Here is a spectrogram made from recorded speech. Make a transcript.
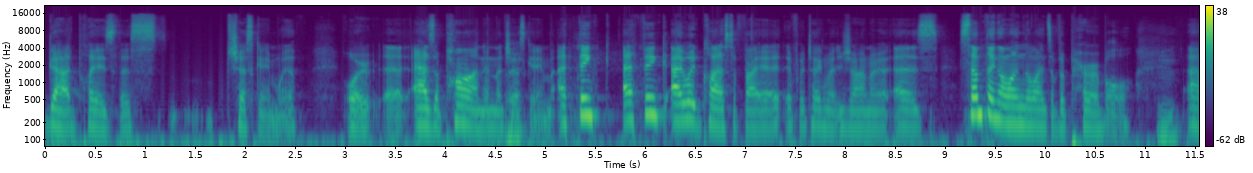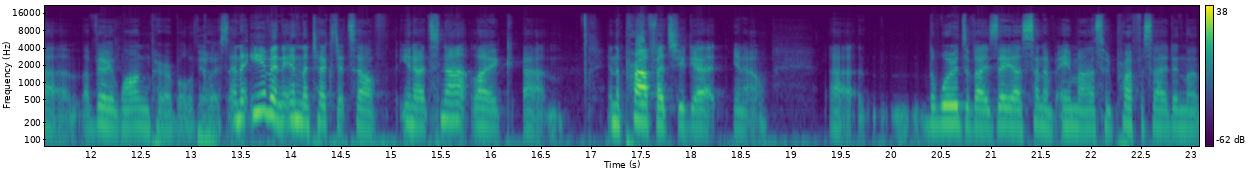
God plays this chess game with, or uh, as a pawn in the chess game. I think I think I would classify it if we're talking about genre as something along the lines of a parable, uh, a very long parable, of Yeah. course. And even in the text itself, you know, it's not like um, in the prophets you get, you know. Uh, the words of Isaiah, son of Amos, who prophesied in the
